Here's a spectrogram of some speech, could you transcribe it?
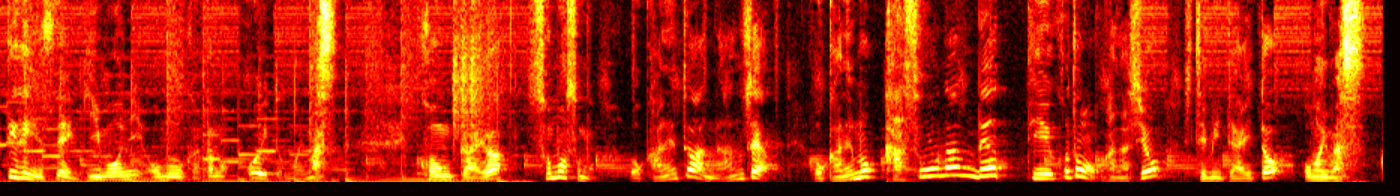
っていうふうにですね疑問に思う方も多いと思います。今回はそもそもお金とは何ぞや。お金も仮想なんだよっていうことのお話をしてみたいと思います。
